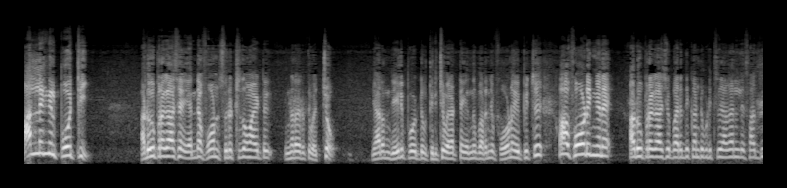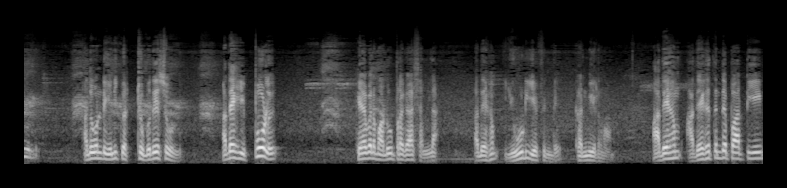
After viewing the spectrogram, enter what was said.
അല്ലെങ്കിൽ പോറ്റി അടൂ പ്രകാശ് എന്റെ ഫോൺ സുരക്ഷിതമായിട്ട് നിങ്ങളുടെ അടുത്ത് വെച്ചോ? ഞാനൊന്ന് ജയിലിൽ പോയിട്ട് തിരിച്ചു വരട്ടെ എന്ന് പറഞ്ഞ് ഫോൺ ഏൽപ്പിച്ച് ആ ഫോൺ ഇങ്ങനെ അടൂ പ്രകാശ് പരതി കണ്ടുപിടിച്ചതാകാനല്ലേ സാധ്യതയുള്ളൂ? അതുകൊണ്ട് എനിക്കൊറ്റ ഉപദേശമുള്ളൂ. അദ്ദേഹം ഇപ്പോൾ കേവലം അടൂർ പ്രകാശ് അല്ല അദ്ദേഹം യു ഡി എഫിന്റെ കൺവീനറാണ്. അദ്ദേഹം അദ്ദേഹത്തിന്റെ പാർട്ടിയെയും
